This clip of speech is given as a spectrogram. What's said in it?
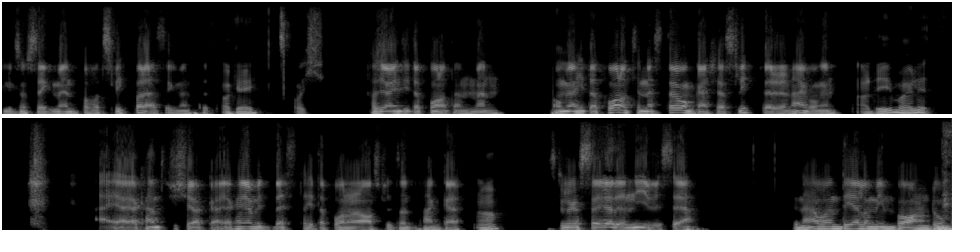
liksom, segment bara för att slippa det här segmentet. Okej. Oj. Fast jag har inte hittat på något än, men om jag hittar på något till nästa gång kanske jag slipper den här gången. Ja, det är möjligt. Nej, jag, jag kan inte försöka. Jag kan göra mitt bästa att hitta på några avslutande tankar. Ja. Jag ska försöka säga det ni vill säga. Den här var en del av min barndom.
